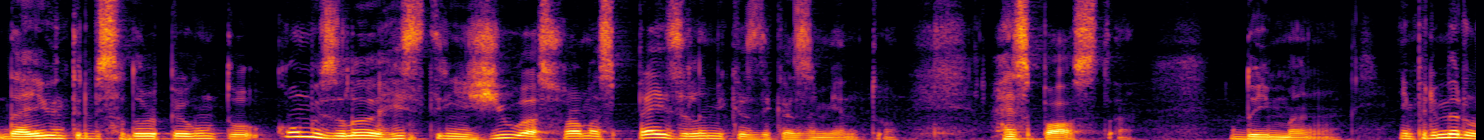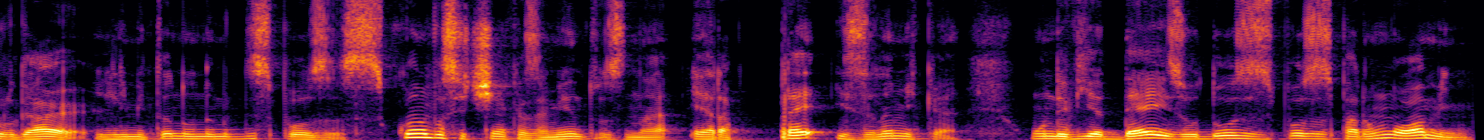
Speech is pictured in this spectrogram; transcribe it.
Daí o entrevistador perguntou como o Islã restringiu as formas pré-islâmicas de casamento. Resposta: do imã. Em primeiro lugar, limitando o número de esposas. Quando você tinha casamentos na era pré-islâmica, onde havia 10 ou 12 esposas para um homem,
